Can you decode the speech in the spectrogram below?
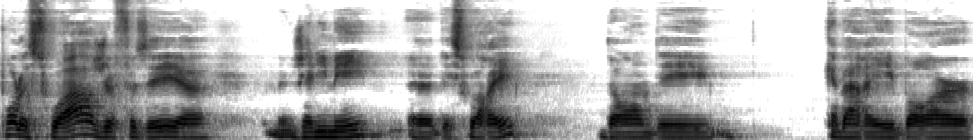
pour le soir, je faisais, euh, j'animais euh, des soirées dans des cabarets, bars.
